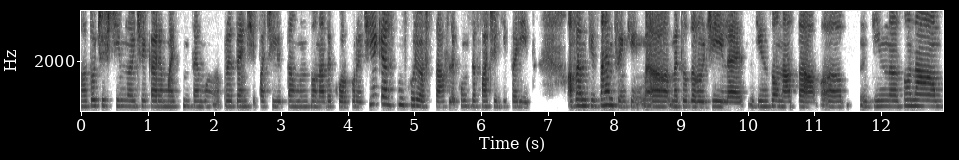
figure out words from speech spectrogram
uh, tot ce știm noi, cei care mai suntem uh, prezenți și facilităm în zona de corporate. Și ei chiar sunt curioși să afle cum se face diferit. Avem design thinking, uh, metodologiile din zona asta, din zona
